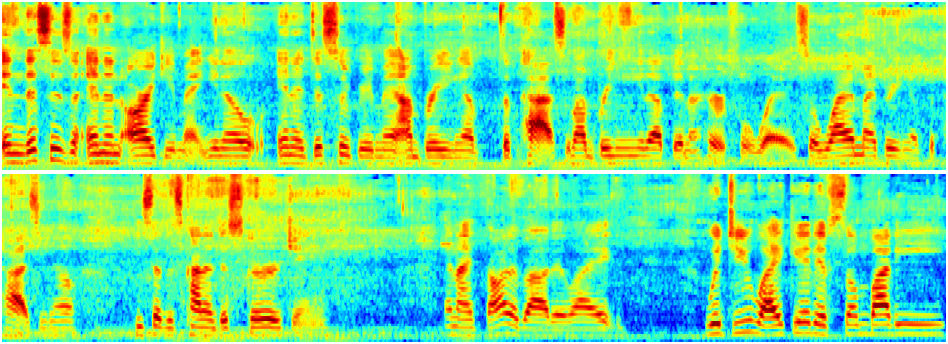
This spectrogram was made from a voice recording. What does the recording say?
and this is in an argument, you know, in a disagreement, I'm bringing up the past and I'm bringing it up in a hurtful way. So why am I bringing up the past, you know? he said it's kind of discouraging. And I thought about it like, would you like it if somebody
